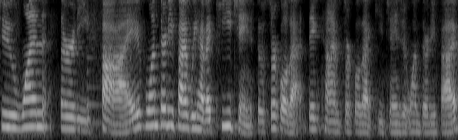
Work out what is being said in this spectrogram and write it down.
to 135. 135, we have a key change, so circle that. Big time, circle that key change at 135.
